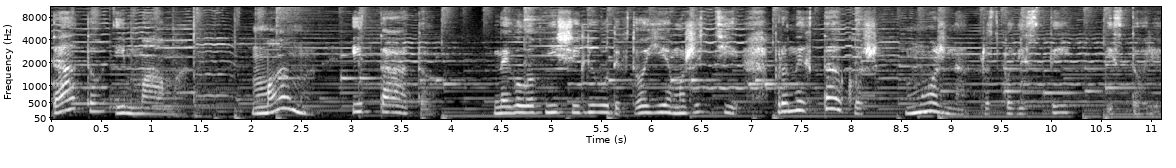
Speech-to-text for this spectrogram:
Тато і мама. Мама і тато. Найголовніші люди в твоєму житті. Про них також можна розповісти історію.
